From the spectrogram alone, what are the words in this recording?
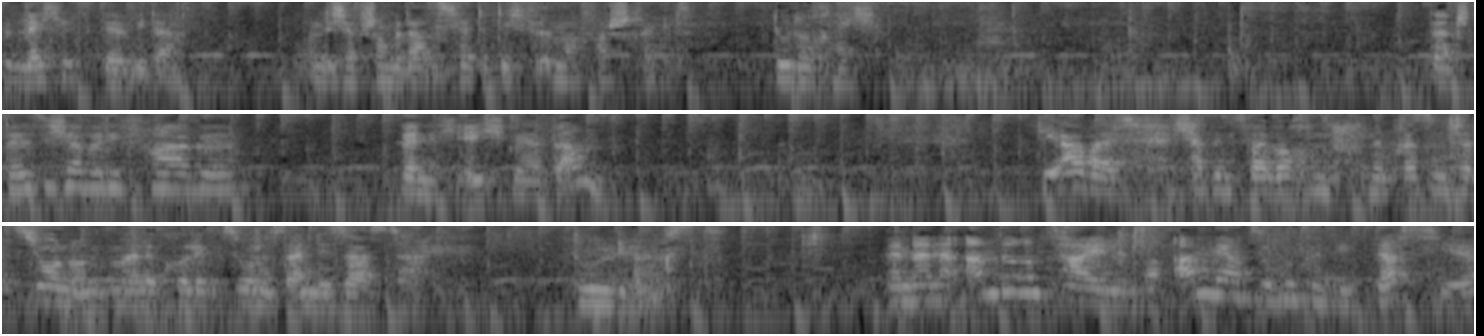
Du lächelst ja wieder. Und ich habe schon gedacht, ich hätte dich für immer verschreckt. Du doch nicht. Dann stellt sich aber die Frage, wenn nicht ich, wer dann? Die Arbeit. Ich habe in zwei Wochen eine Präsentation und meine Kollektion ist ein Desaster. Du lügst. Wenn deine anderen Teile nur annähernd so gut sind wie das hier,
